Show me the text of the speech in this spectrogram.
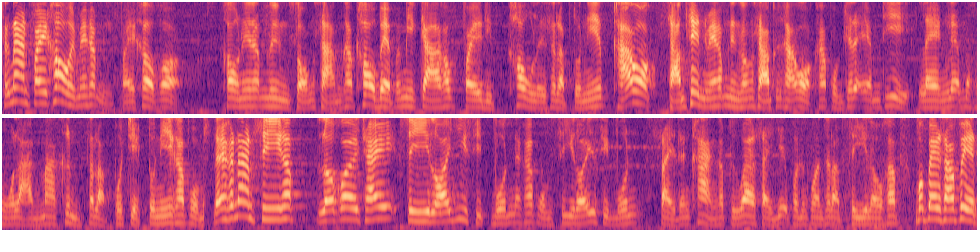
ทางด้านไฟเข้าเห็นไหมครับนี่ไฟเข้าก็ เข้านี่นะครับหนึ่งสองสามครับเข้าแบบไม่มีกาครับไฟดิบเข้าเลยสำหรับตัวนี้ขาออก 3 เส้นเห็นไหมครับหนึ่งสองสามคือขาออกครับผมจะได้แอมป์ที่แรงและมโหฬารมากขึ้นสำหรับโปรเจกต์ตัวนี้ครับผมในข้าด C ครับเราก็ใช้ 420 โวลต์นะครับผม 420 โวลต์ใส่ด้านข้างครับถือว่าใส่เยอะพอสมควรสำหรับ C เราครับมาเป็น3เฟส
